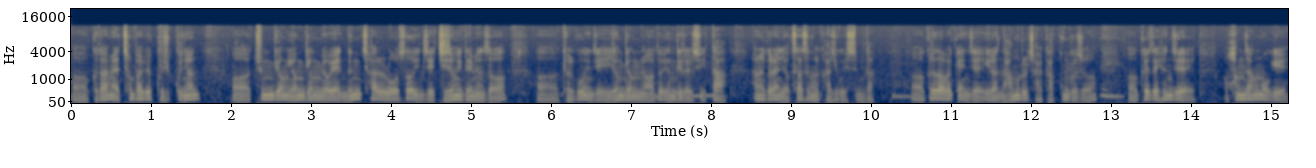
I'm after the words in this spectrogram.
어, 그 다음에 1899년 어, 중경 영경묘의 능찰로서 이제 지정이 되면서 어, 결국은 이제 이 영경묘와도 연계될 수 있다 하는 그런 역사성을 가지고 있습니다. 어, 그러다 보니까 이제 이런 나무를 잘 가꾼 거죠. 네. 어, 그래서 현재 황장목이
